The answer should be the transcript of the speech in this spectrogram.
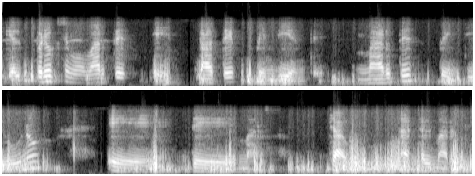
que el próximo martes estate pendiente. Martes 21 eh, de marzo. Chao. Hasta el martes.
